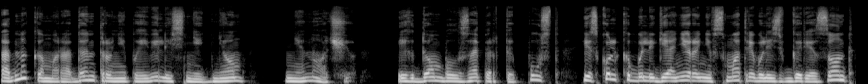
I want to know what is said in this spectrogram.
Однако Марадентро не появились ни днем, ни ночью. Их дом был заперт и пуст, и сколько бы легионеры не всматривались в горизонт,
